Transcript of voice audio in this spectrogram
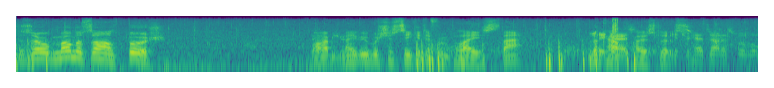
There's old Mama San's bush. Right, maybe we should seek a different place. That lookout guys, post Get looks. your heads on a swivel.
